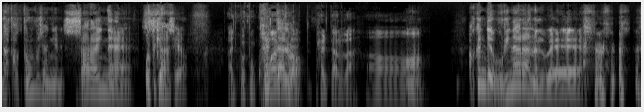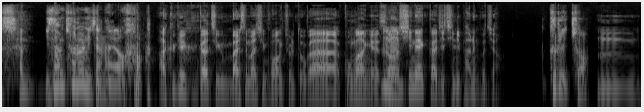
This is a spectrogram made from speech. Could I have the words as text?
야 박동 부장님 살아있네. 어떻게 하세요? 아니 보통 팔 공항철 달러. 8달러. 어. 어. 아 근데 우리나라는 왜 한 2, 3천 원이잖아요. 아, 그게 그러니까 지금 말씀하신 공항철도가 공항에서 음. 시내까지 진입하는 거죠. 그렇죠. 음.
